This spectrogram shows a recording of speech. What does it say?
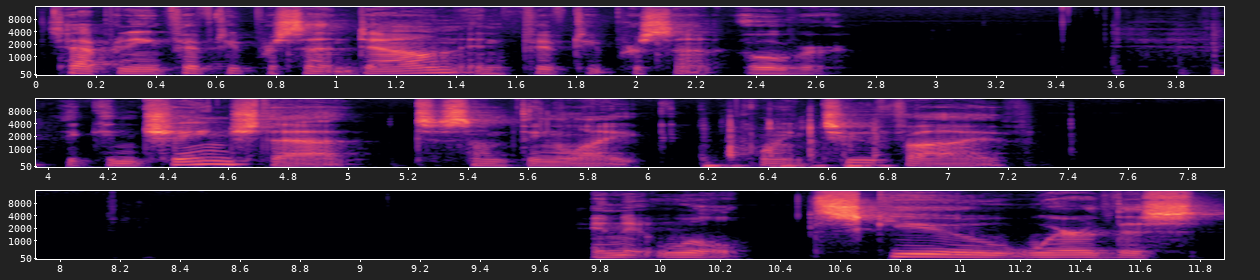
it's happening 50% down and 50% over. It can change that to something like 0.25 and it will skew where this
